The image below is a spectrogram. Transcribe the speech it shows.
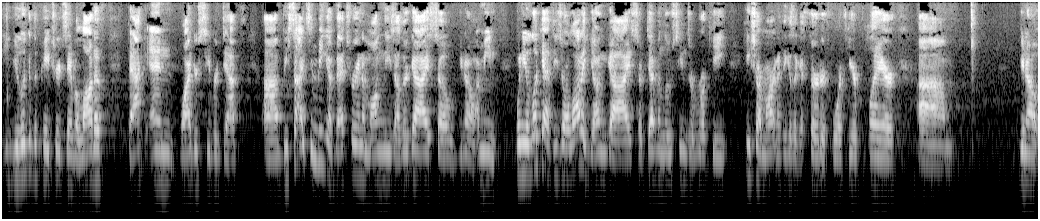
you, look at the Patriots. They have a lot of back end wide receiver depth. Uh, besides him being a veteran among these other guys, so you know, I mean, when you look at these are a lot of young guys. So Devin Lucien's a rookie. Keshawn Martin, I think, is like a third or fourth year player. Um, you know,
